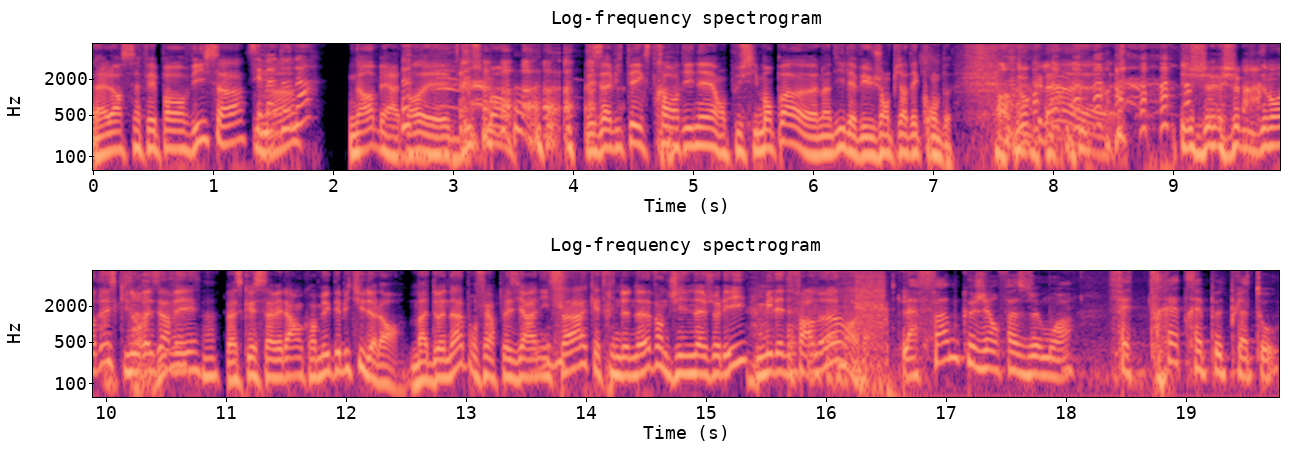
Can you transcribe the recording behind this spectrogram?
Alors, ça fait pas envie, ça C'est Hein Madonna? Non, mais attendez, doucement. Des invités extraordinaires. En plus, il ment pas. Euh, Lundi, il avait eu Jean-Pierre Descombes. Donc là, euh, je, je me demandais ce qu'il nous réservait. Parce que ça avait l'air encore mieux que d'habitude. Alors, Madonna pour faire plaisir à Nissa, Catherine Deneuve, Angelina Jolie, Mylène Farmer. La femme que j'ai en face de moi fait très très peu de plateaux.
